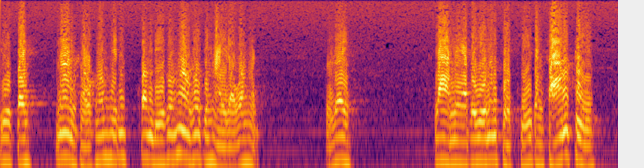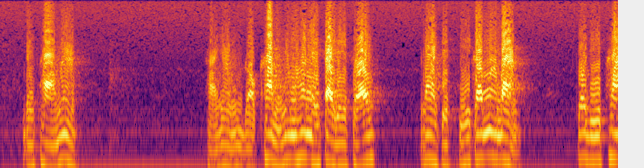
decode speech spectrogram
อยู่ไป นั่งเขาเขาเห็นความดีของเฮาเขาจะหายเราว่าเห็นเลยลาแม่ไปอยู่น้ำเศรษฐีตั้งสามปีได้ผ่ามาผ่าอย่างดอกข้ามยังมาในใส่ในซอยล่าเศรษฐีกลับมาบ้านก็ดีพระ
